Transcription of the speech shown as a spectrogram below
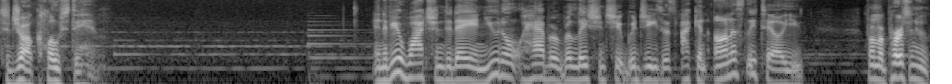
to draw close to Him. And if you're watching today and you don't have a relationship with Jesus, I can honestly tell you from a person who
